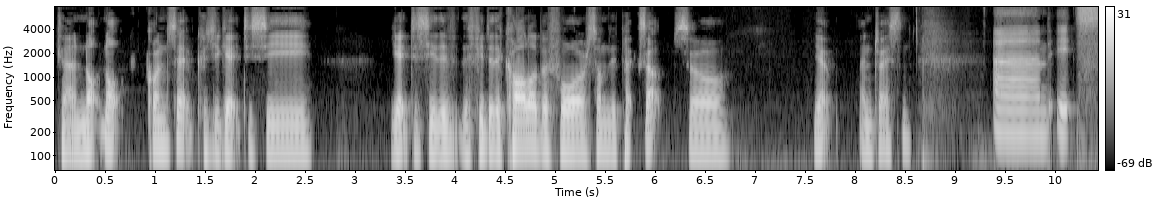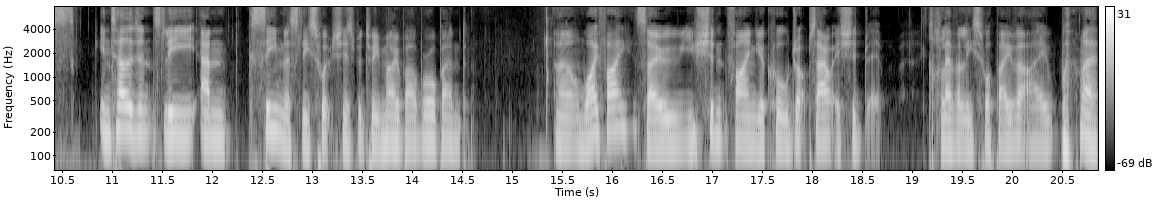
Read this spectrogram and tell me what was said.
kind of knock knock concept because you get to see you get to see the the feed of the caller before somebody picks up. So, yep, interesting. And it's intelligently and seamlessly switches between mobile broadband uh, and Wi-Fi, so you shouldn't find your call drops out. It should cleverly swap over. I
